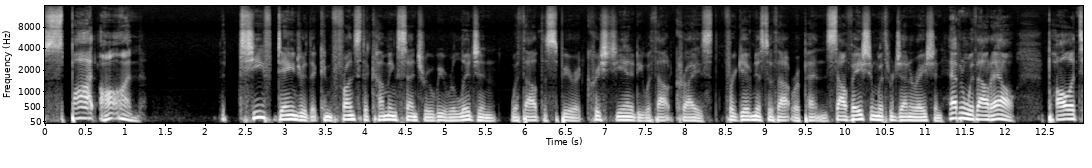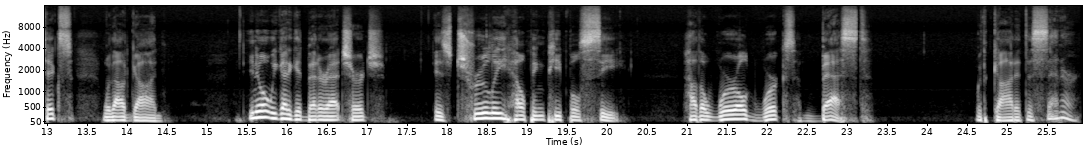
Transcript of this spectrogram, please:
spot on. The chief danger that confronts the coming century will be religion without the Spirit, Christianity without Christ, forgiveness without repentance, salvation with regeneration, heaven without hell, politics without God. You know what we got to get better at, church? Is truly helping people see how the world works best with God at the center.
